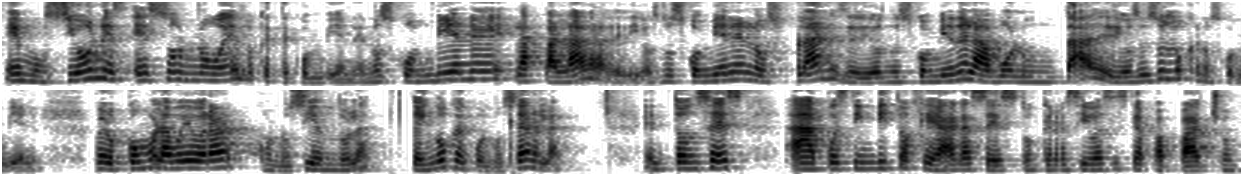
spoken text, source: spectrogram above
emociones, eso no es lo que te conviene. Nos conviene la palabra de Dios, nos convienen los planes de Dios, nos conviene la voluntad de Dios, eso es lo que nos conviene. Pero ¿cómo la voy a orar? Conociéndola, tengo que conocerla. Entonces, ah, pues te invito a que hagas esto, que recibas este apapacho.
